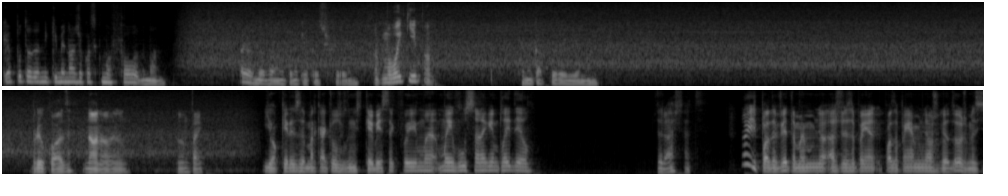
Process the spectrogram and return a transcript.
que a puta da Nicki Minaj é quase que uma foda, mano. Ai, eles não vão, também que eles se fodam. Só com uma boa equipa. Eu não capturaria, mano. Abriu o código? Não, não, não, não tenho. E ó, queres a marcar aqueles golinhos de cabeça que foi uma, uma evolução na gameplay dele. Será, chat? E pode haver também, melhor- às vezes apanha, podes apanhar melhores jogadores, mas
